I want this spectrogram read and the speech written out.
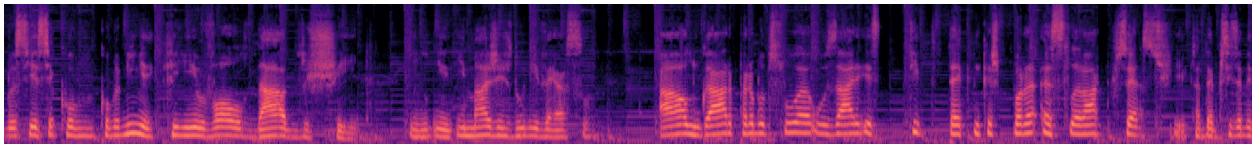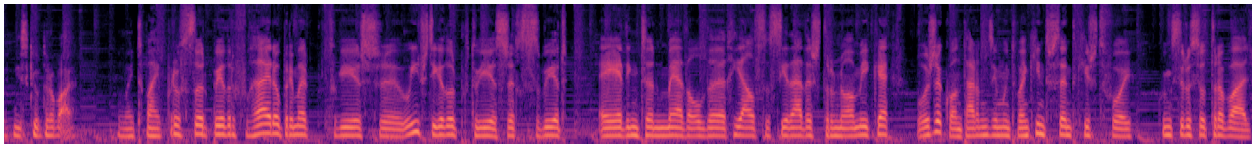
numa ciência como, como a minha, que envolve dados e, e, e imagens do universo, há lugar para uma pessoa usar esse tipo de técnicas para acelerar processos. E, portanto, é precisamente nisso que eu trabalho. Muito bem. Professor Pedro Ferreira, o primeiro português, eh, o investigador português a receber a Eddington Medal da Real Sociedade Astronómica, hoje a contar-nos e muito bem que interessante que isto foi, conhecer o seu trabalho.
